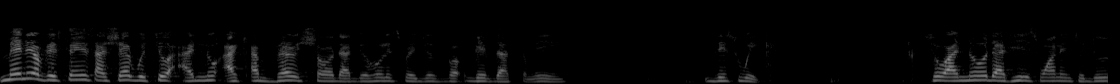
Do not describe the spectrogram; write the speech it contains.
Many of the things I shared with you, I know I, am very sure that the Holy Spirit just gave that to me this week. So I know that He's wanting to do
